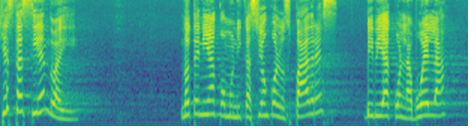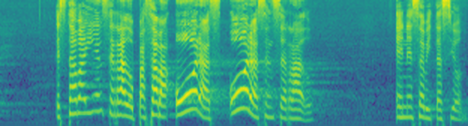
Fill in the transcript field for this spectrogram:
¿qué está haciendo ahí? No tenía comunicación con los padres, vivía con la abuela, estaba ahí encerrado, pasaba horas, horas encerrado en esa habitación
